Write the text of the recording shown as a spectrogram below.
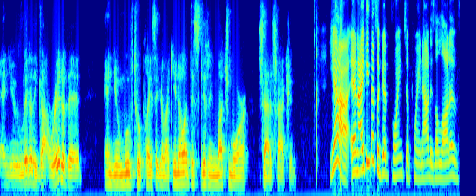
And you literally got rid of it and you moved to a place that you're like, you know what? This gives me much more satisfaction. Yeah. And I think that's a good point to point out is a lot of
